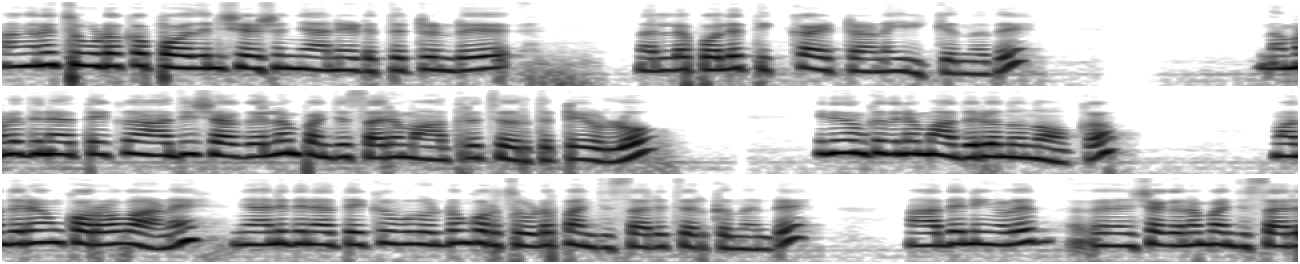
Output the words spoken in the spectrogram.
അങ്ങനെ ചൂടൊക്കെ പോയതിന് ശേഷം ഞാൻ എടുത്തിട്ടുണ്ട്. നല്ലപോലെ തിക്കായിട്ടാണ് ഇരിക്കുന്നത്. നമ്മളിതിനകത്തേക്ക് ആദ്യം ശകലം പഞ്ചസാര മാത്രമേ ചേർത്തിട്ടേ ഉള്ളൂ. ഇനി നമുക്കിതിന്റെ മധുരം ഒന്ന് നോക്കാം. മധുരം കുറവാണ്. ഞാനിതിനകത്തേക്ക് വീണ്ടും കുറച്ചുകൂടെ പഞ്ചസാര ചേർക്കുന്നുണ്ട്. ആദ്യം നിങ്ങൾ ശകലം പഞ്ചസാര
